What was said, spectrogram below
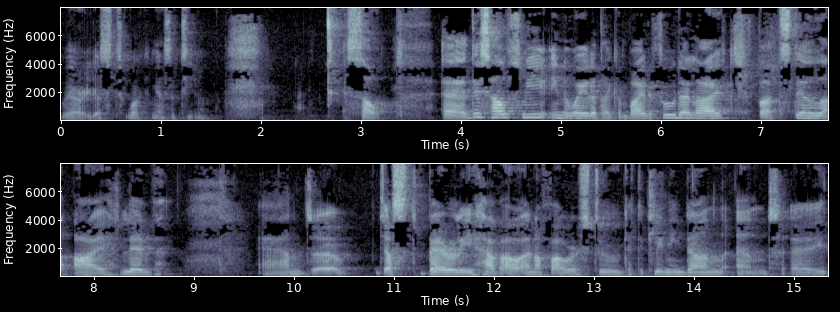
We are just working as a team. So uh, this helps me in a way that I can buy the food I like, but still I live and uh, just barely have enough hours to get the cleaning done. And uh, it,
